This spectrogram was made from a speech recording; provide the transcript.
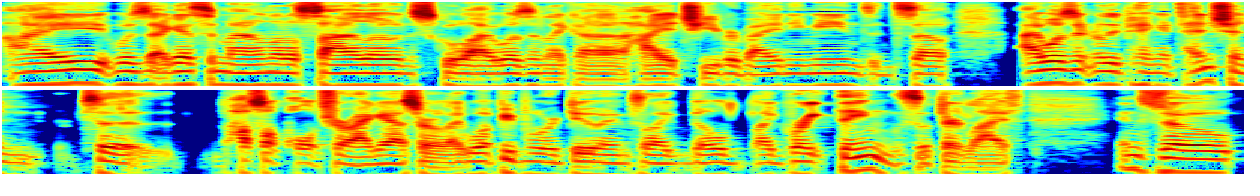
I was, I guess, in my own little silo in school. I wasn't like a high achiever by any means, and so I wasn't really paying attention to hustle culture, I guess, or like what people were doing to like build like great things with their life. And so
